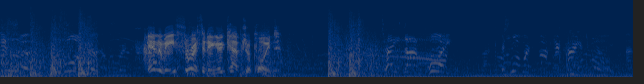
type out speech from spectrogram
Listen, orders! Enemy threatening a capture point. Take that point! It's what we're fucking paid for! And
